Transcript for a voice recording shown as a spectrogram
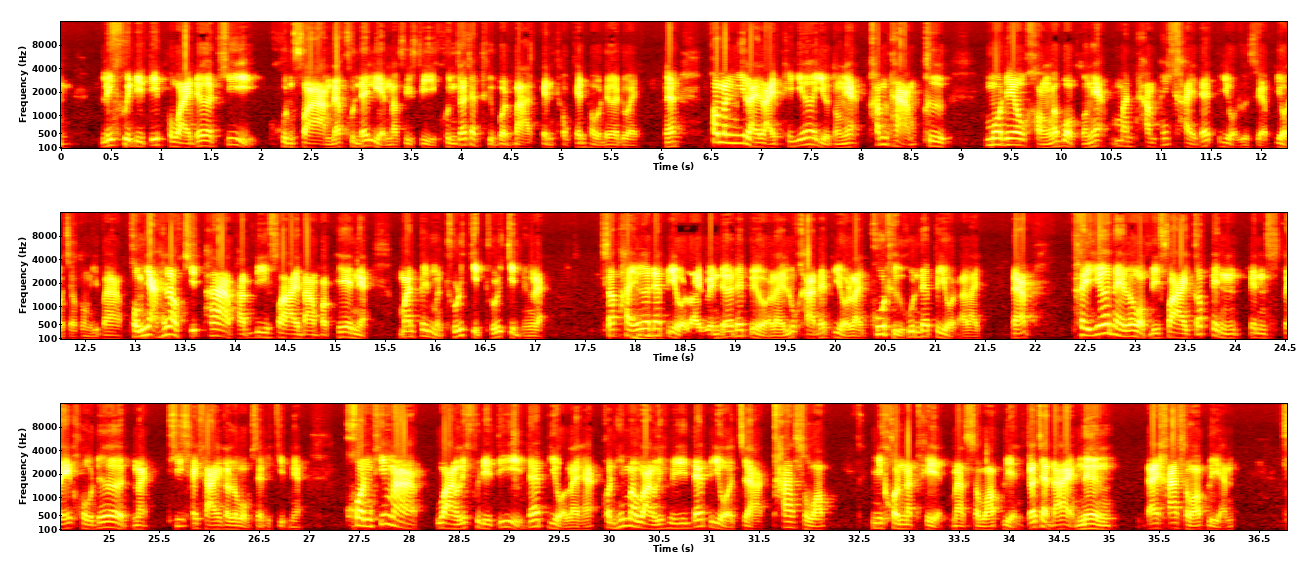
liquidity provider ที่ คุณฟาร์ม และคุณได้เหรียญมาฟรีๆ คุณก็จะถือบทบาทเป็น token holder ด้วยนะเพราะมันมีหลายๆ player อยู่ตรงนี้คำถามคือโมเดลของระบบตรงนี้มันทำให้ใครได้ประโยชน์หรือเสียประโยชน์จากตรงนี้บ้าง ผมอยากให้เราคิดภาพครับ DeFi บางประเภทเนี่ยมันเป็นเหมือนธุรกิจธุรกิจหนึ่งแหละซัพพลายเออร์ได้ประโยชน์อะไร vendor ได้ประโยชน์อะไรลูกค้าได้ประโยชน์อะไรผู้ถือหุ้นได้ประโยชน์อะไรนะครับเพลเยอร์ในระบบ d e f าก็เป็นเป็น stakeholderที่คล้ายๆกับระบบเศรษฐกิจเนี่ย คนที่มาวาง liquidity ได้ประโยชน์อะไรฮะ คนที่มาวาง liquidity ได้ประโยชน์จากค่า swap มีคนมา trade มา swap เหรียญก็จะได้หนึ่งได้ค่า swap เหรียญ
